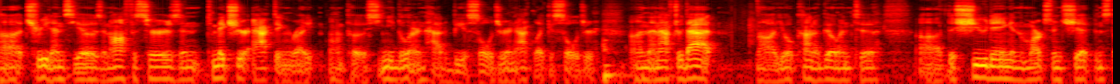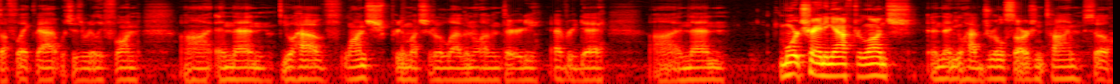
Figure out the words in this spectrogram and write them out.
uh, treat NCOs and officers, and to make sure you're acting right on post. You need to learn how to be a soldier and act like a soldier. and then after that, uh, you'll kind of go into uh, the shooting and the marksmanship and stuff like that, which is really fun. Uh, and then you'll have lunch pretty much at 11, 11.30 every day. and then more training after lunch, and then you'll have drill sergeant time. So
